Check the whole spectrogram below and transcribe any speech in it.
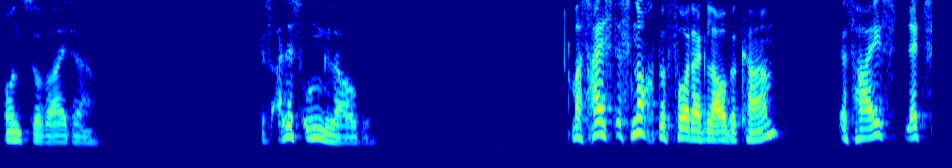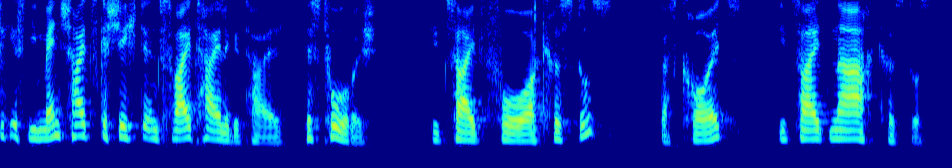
und so weiter. Das ist alles Unglaube. Was heißt es noch, bevor der Glaube kam? Es heißt, letztlich ist die Menschheitsgeschichte in zwei Teile geteilt, historisch. Die Zeit vor Christus, das Kreuz, die Zeit nach Christus.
